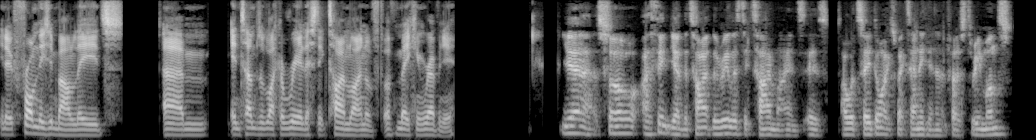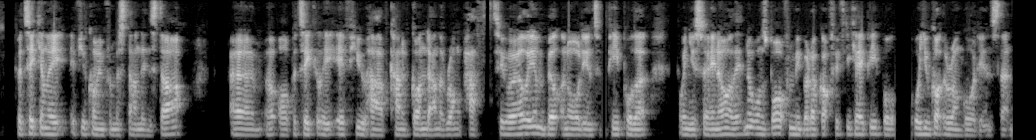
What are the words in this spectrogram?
You know, from these inbound leads, um, in terms of like a realistic timeline of of making revenue. Yeah, so I think yeah, the time the realistic timelines is I would say don't expect anything in the first three months, particularly if you're coming from a standing start um, or particularly if you have kind of gone down the wrong path too early and built an audience of people that when you're saying, oh, no one's bought from me, but I've got 50k people, well, you've got the wrong audience then.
